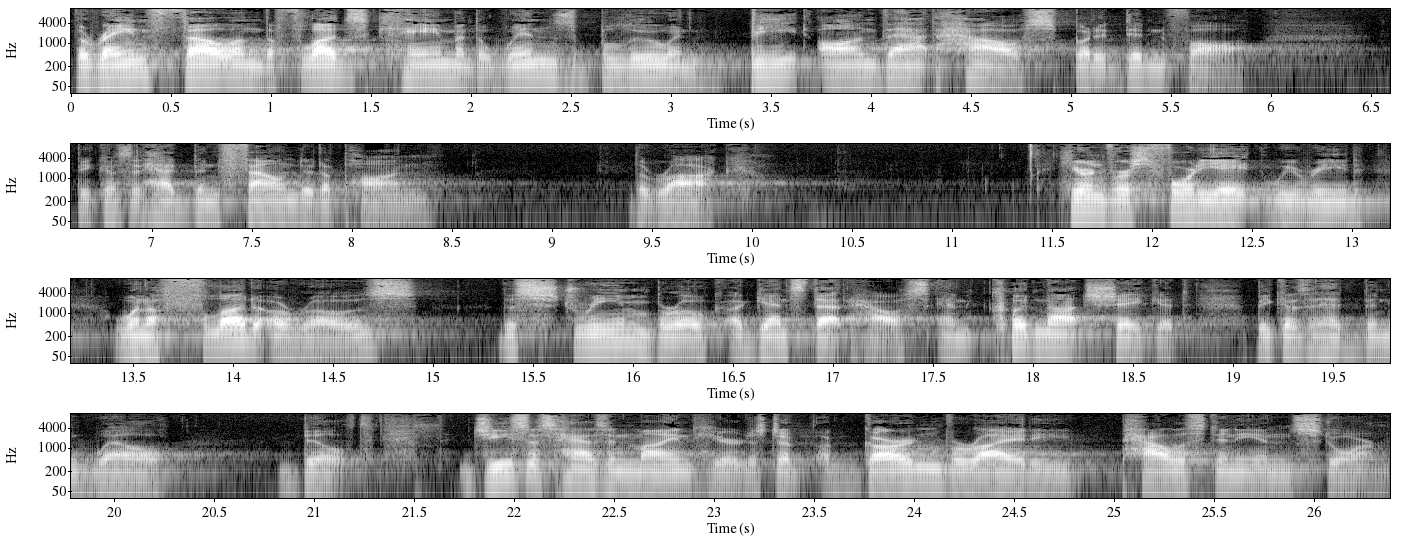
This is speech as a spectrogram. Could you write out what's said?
The rain fell and the floods came and the winds blew and beat on that house, but it didn't fall because it had been founded upon the rock. Here in verse 48, we read When a flood arose, the stream broke against that house and could not shake it because it had been well built. Jesus has in mind here just a, a garden variety Palestinian storm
